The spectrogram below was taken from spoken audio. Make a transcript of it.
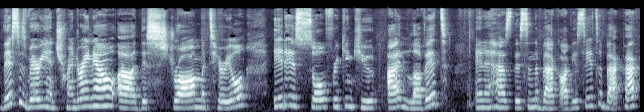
this is very in trend right now, uh, this straw material. It is so freaking cute. I love it. And it has this in the back. Obviously, it's a backpack.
